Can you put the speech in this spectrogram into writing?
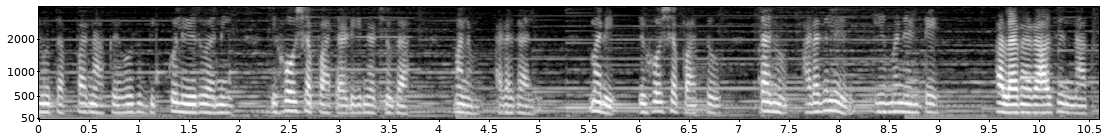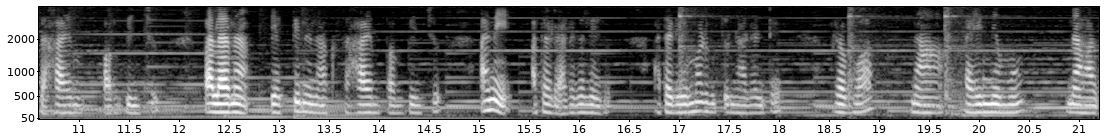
నువ్వు తప్ప నాకెవరు దిక్కు లేరు అని యహోషపాత అడిగినట్లుగా మనం అడగాలి. మరి యహోషపాతు తను అడగలేదు. ఏమనంటే ఫలానా రాజుని నాకు సహాయం పంపించు. ఫలానా వ్యక్తిని నాకు సహాయం పంపించు అని అతడు అడగలేదు. అతడు ఏమడుగుతున్నాడంటే ప్రభా నా సైన్యము నా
